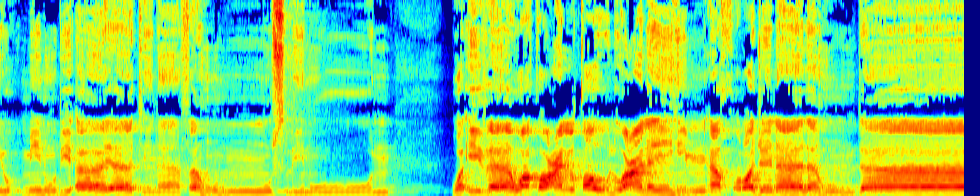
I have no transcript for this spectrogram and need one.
يؤمن باياتنا فهم مسلمون. واذا وقع القول عليهم اخرجنا لهم دابه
